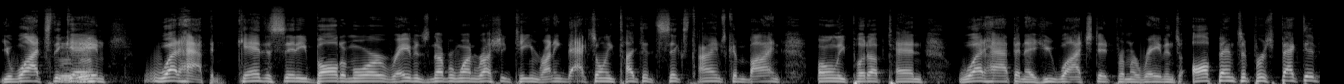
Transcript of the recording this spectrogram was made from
You watch the mm-hmm. game what happened? Kansas City, Baltimore, Ravens number one rushing team, running backs only touched it six times combined, only put up 10. What happened as you watched it from a Ravens offensive perspective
